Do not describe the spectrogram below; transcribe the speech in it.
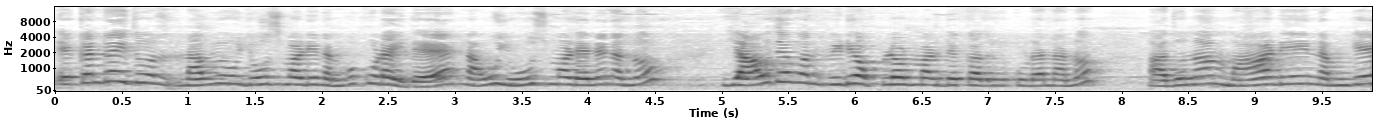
ಯಾಕಂದ್ರೆ ಇದು ನಾವು ಯೂಸ್ ಮಾಡಿ ನನಗೂ ಕೂಡ ಇದೆ. ನಾವು ಯೂಸ್ ಮಾಡೇನೆ ನಾನು ಯಾವುದೇ ಒಂದು ವಿಡಿಯೋ ಅಪ್ಲೋಡ್ ಮಾಡಬೇಕಾದ್ರೂ ಕೂಡ ನಾನು ಅದನ್ನ ಮಾಡಿ ನಮಗೆ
